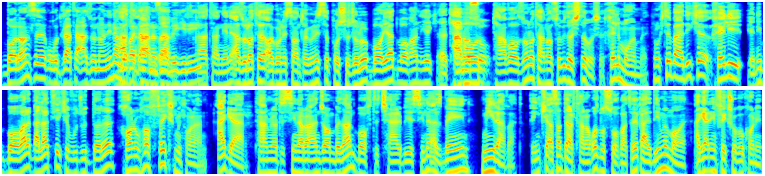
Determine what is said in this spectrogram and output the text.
بالانس قدرت عضلانی هم بخوای در نظر بله. بگیری؟ قطعا یعنی عضلات آگونیست آنتاگونیست پشت و جلو باید واقعا یک توازن و تناسبی داشته باشه. خیلی مهمه. نکته بعدی که خیلی یعنی باور غلطیه که وجود داره خانم ها فکر می‌کنن اگر تمرینات سینه رو انجام بدن بافت چربی سینه از بین می رود این که اصلا در تناقض با صحبت های قدیم ماه. اگر این فکر رو بکنیم.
